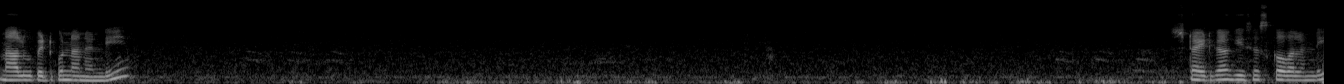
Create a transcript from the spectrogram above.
నాలుగు పెట్టుకున్నానండి. స్ట్రైట్గా గీసేసుకోవాలండి.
